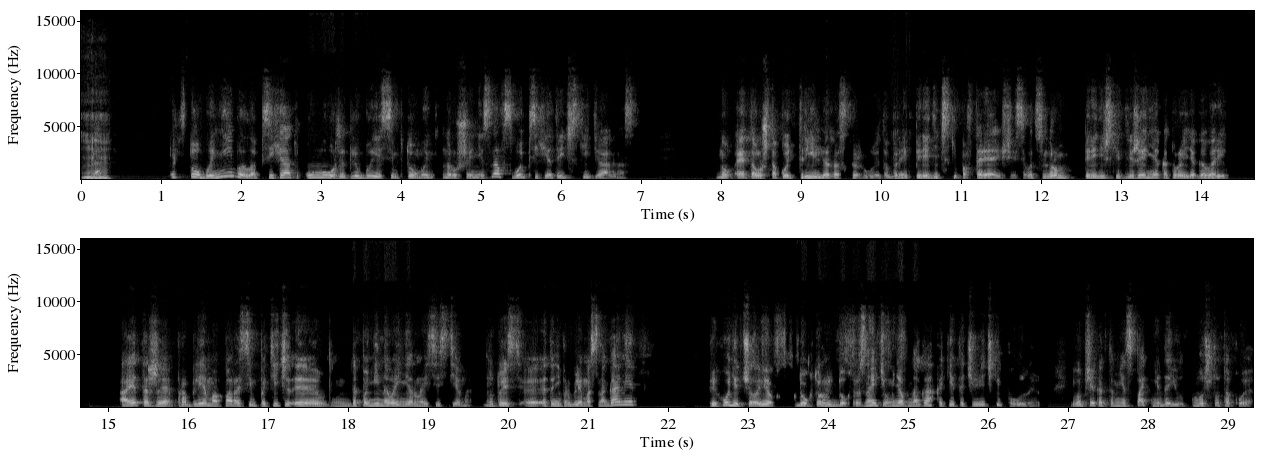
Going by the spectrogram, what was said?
Угу. Да? И что бы ни было, психиатр уложит любые симптомы нарушения сна в свой психиатрический диагноз. Ну, это уж такой триллер расскажу, это периодически повторяющийся. Вот синдром периодических движений, о котором я говорил. А это же проблема парасимпатической, э, допаминовой нервной системы. Ну, то есть э, это не проблема с ногами, Приходит человек к доктору, говорит, доктор, знаете, у меня в ногах какие-то червячки ползают. И вообще как-то мне спать не дают. Ну вот что такое?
